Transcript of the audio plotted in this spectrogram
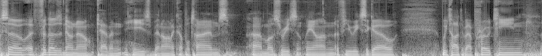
So, uh, for those that don't know, Kevin, he's been on a couple times. Uh, most recently, on a few weeks ago, we talked about protein,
